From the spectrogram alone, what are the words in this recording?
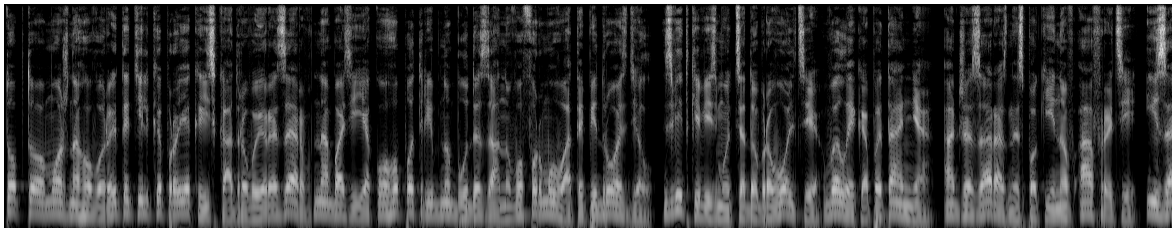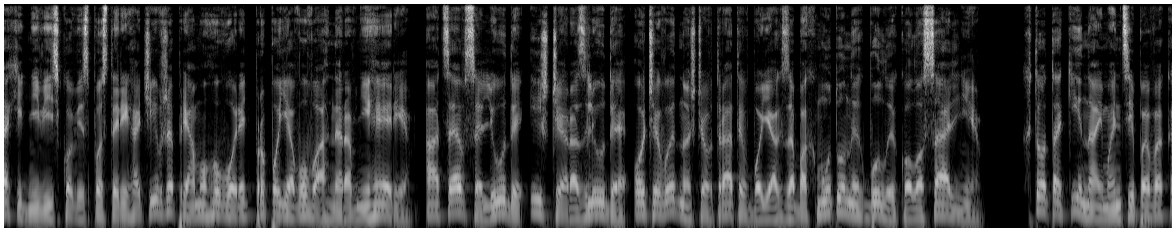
Тобто можна говорити тільки про якийсь кадровий резерв, на базі якого потрібно буде заново формувати підрозділ. Звідки візьмуться добровольці? Велике питання, адже зараз неспокійно в Африці, і західні військові спостерігачі вже прямо говорять про появу Вагнера в Нігері. А це все люди і ще раз люди. Очевидно, що втрати в боях за Бахмуту них були колосальні. Хто такі найманці ПВК?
